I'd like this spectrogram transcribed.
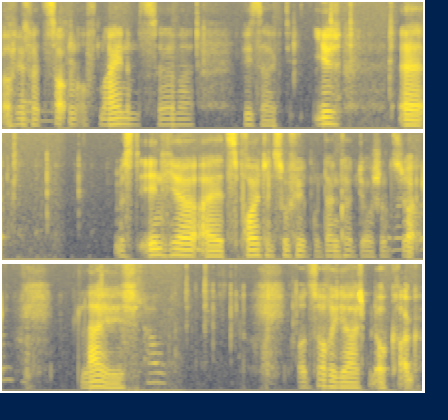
Auf jeden Fall zocken auf meinem Server. Wie gesagt, ihr äh, müsst ihn hier als Freund hinzufügen und dann könnt ihr auch schon gleich. Oh, sorry, ja, ich bin auch krank.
